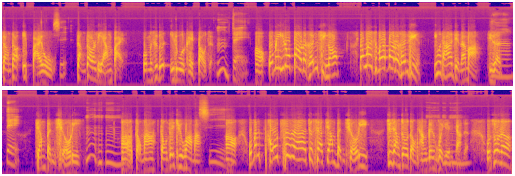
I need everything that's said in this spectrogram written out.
涨到一百五，是。涨到两百，我们是不是一路可以抱着？嗯对。好，我们一路抱得很紧哦。那为什么要抱得很紧？因为答案简单嘛，其实啊对将本求利。嗯嗯嗯。哦，懂吗？懂这句话吗？是。哦，我们投资呢就是要将本求利，就像周董常跟会员讲的，我说呢，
